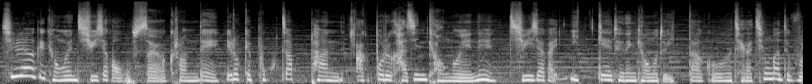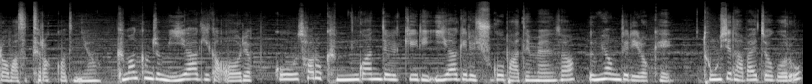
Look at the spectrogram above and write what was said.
실내악의 경우엔 지휘자가 없어요. 그런데 이렇게 복잡한 악보를 가진 경우에는 지휘자가 있게 되는 경우도 있다고 제가 친구한테 물어봐서 들었거든요. 그만큼 좀 이해하기가 어렵고 서로 금관들끼리 이야기를 주고받으면서 음형들이 이렇게 동시다발적으로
